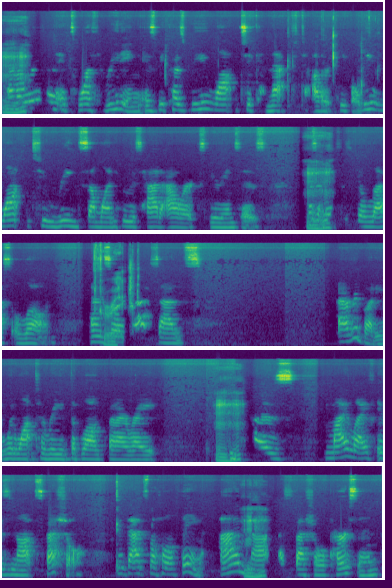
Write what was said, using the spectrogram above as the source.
Mm-hmm. And the reason it's worth reading is because we want to connect to other people. We want to read someone who has had our experiences because mm-hmm. it makes us feel less alone. And Correct. so, in that sense, everybody would want to read the blog that I write mm-hmm. because my life is not special. That's the whole thing. I'm mm-hmm. not a special person.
